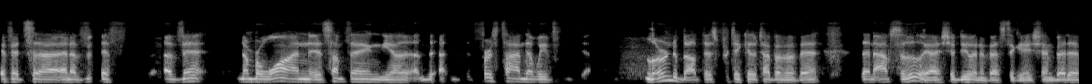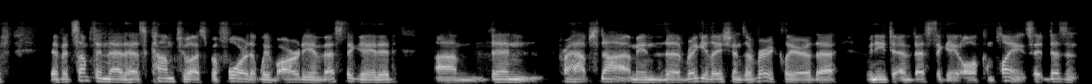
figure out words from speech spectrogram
if it's uh, an ev- if event number one is something you know the first time that we've learned about this particular type of event, then absolutely I should do an investigation. But if if it's something that has come to us before that we've already investigated, um, then perhaps not. I mean, the regulations are very clear that we need to investigate all complaints. It doesn't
